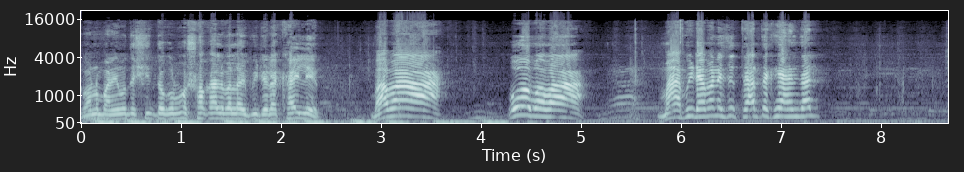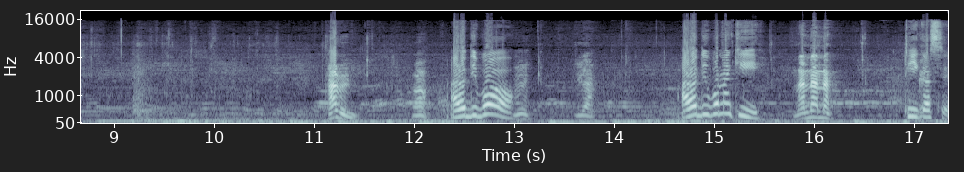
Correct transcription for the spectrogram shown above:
গরম পানির মধ্যে সিদ্ধ করব। সকালবেলা ওই পিঠাটা খাইলে বাবা! ও বাবা! মা পিঠা বানাইছে খেয়ে আন যান। খাবেন আরও দিব। আরও দিব নাকি? না না না। ঠিক আছে।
